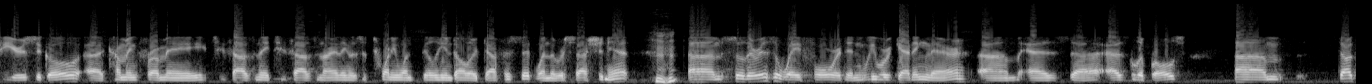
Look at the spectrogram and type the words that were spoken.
two years ago, uh, coming from a 2008 2009. I think it was a 21 billion dollar deficit when the recession hit. Mm-hmm. Um, so there is a way forward, and we were getting there um, as uh, as liberals. Um, Doug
